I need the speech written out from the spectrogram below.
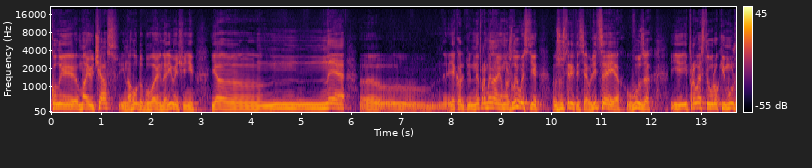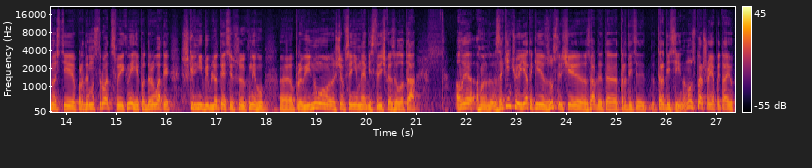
коли маю час і нагоду, буваю на Рівенщині, я не, я кажу, не проминаю можливості зустрітися в ліцеях, вузах і, і провести уроки мужності, продемонструвати свої книги, подарувати шкільній бібліотеці свою книгу е, про війну, щоб синім небі стрічка золота. Але е, закінчую я такі зустрічі завжди традиці- традиційно. Ну, спершу я питаю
